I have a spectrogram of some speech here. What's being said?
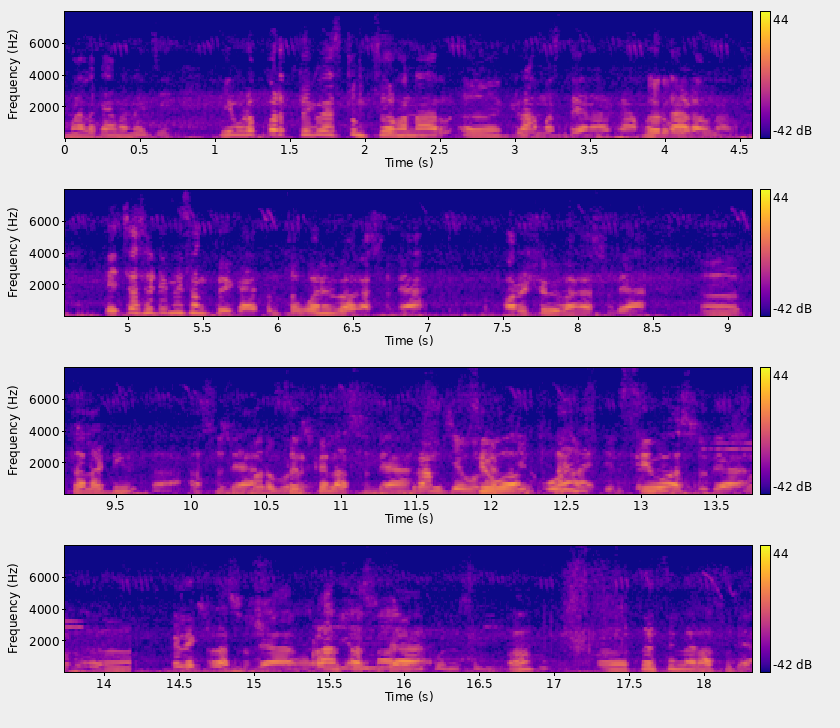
मला काय म्हणायचे एवढं प्रत्येक वेळेस तुमचं होणार ग्रामस्थ येणार ग्रामस्थ. अडवणार त्याच्यासाठी मी सांगतोय काय तुमचं वन विभाग असू द्या फॉरेस्ट विभाग असू द्या तलाठी अं, असू द्या. सर्कल असू द्या? सीओ असू द्या कलेक्टर असू द्या प्रांत असू द्या तहसीलदार असू द्या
